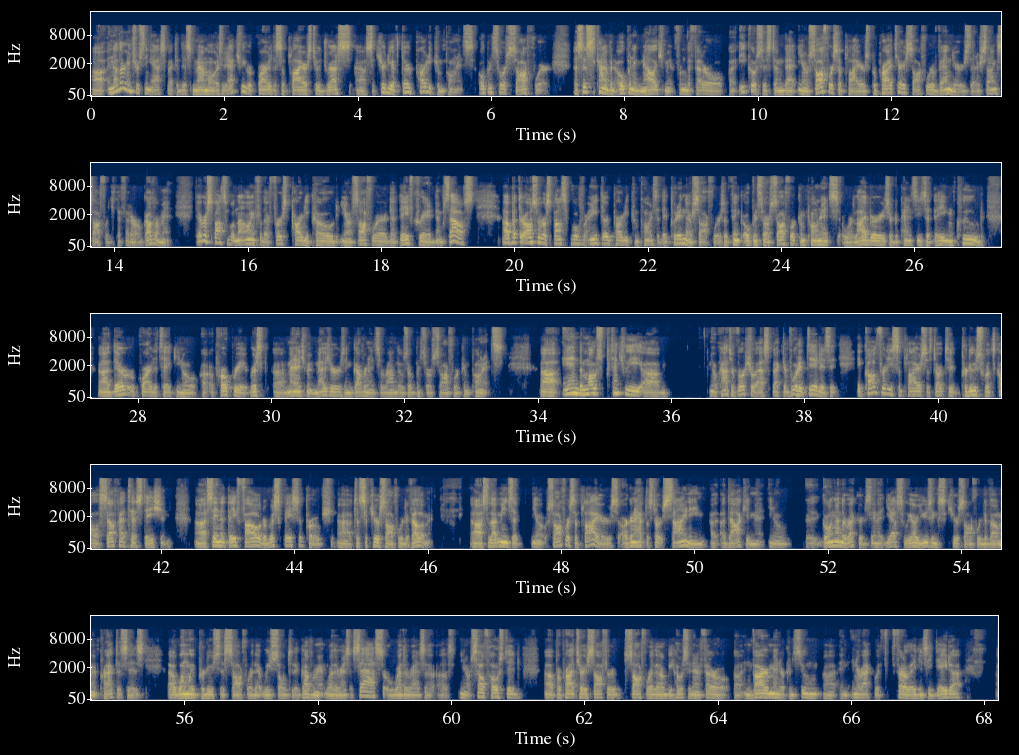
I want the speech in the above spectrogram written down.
uh, another interesting aspect of this memo is it actually required the suppliers to address uh, security of third-party components, open source software. As this is kind of an open acknowledgement from the federal uh, ecosystem that you know software suppliers, proprietary software vendors that are selling software to the federal government, they're responsible not only for their first-party code, you know, software that they've created themselves, uh, but they're also responsible for any third-party components that they put in their software. So think open source software components or libraries or dependencies that they include. Uh, they're required to take you know appropriate risk uh, management measures and governance around those open source software components. Uh, and the most potentially um, you know controversial aspect of what it did is it it called for these suppliers to start to produce what's called a self attestation, uh, saying that they followed a risk based approach uh, to secure software development. Uh, so that means that you know software suppliers are going to have to start signing a, a document, you know, going on the record saying that yes, we are using secure software development practices uh, when we produce this software that we sold to the government, whether as a SaaS or whether as a, a you know self-hosted uh, proprietary software software that will be hosted in a federal uh, environment or consume uh, and interact with federal agency data.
